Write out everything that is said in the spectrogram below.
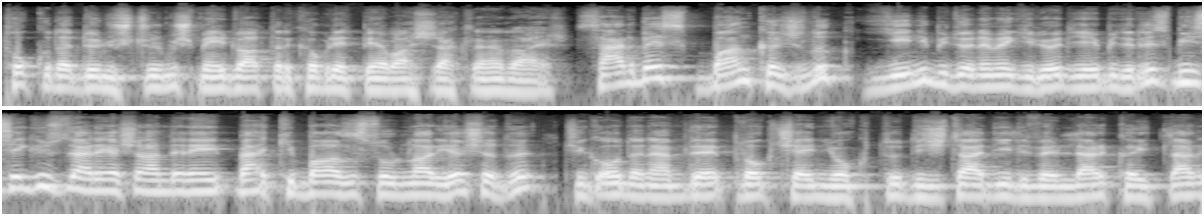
token'a dönüştürülmüş mevduatları kabul etmeye başlayacaklarına dair. Serbest bankacılık yeni bir döneme giriyor diyebiliriz. 1800'lerde yaşanan deney belki bazı sorunlar yaşadı. Çünkü o dönemde blockchain yoktu. Dijital değil veriler, kayıtlar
